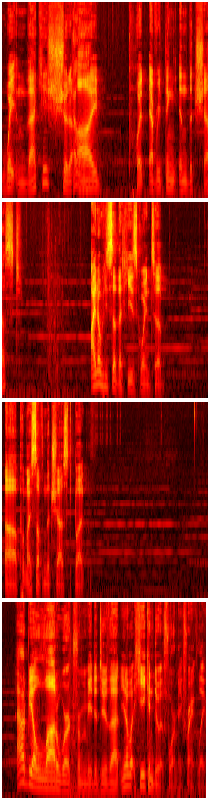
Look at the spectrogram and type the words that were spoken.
Wait, in that case, should Hello. I put everything in the chest? I know he said that he's going to uh, put myself in the chest, but that would be a lot of work for me to do that. You know what? He can do it for me, frankly.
